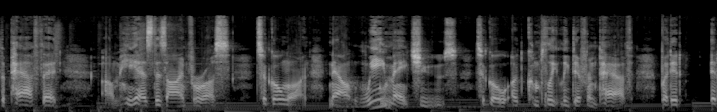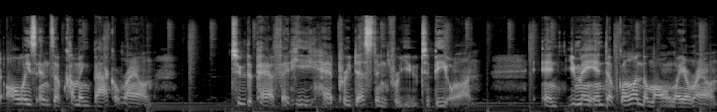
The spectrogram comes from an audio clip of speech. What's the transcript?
the path that um, he has designed for us to go on. Now, we may choose to go a completely different path, but it it always ends up coming back around to the path that he had predestined for you to be on. And you may end up going the long way around,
